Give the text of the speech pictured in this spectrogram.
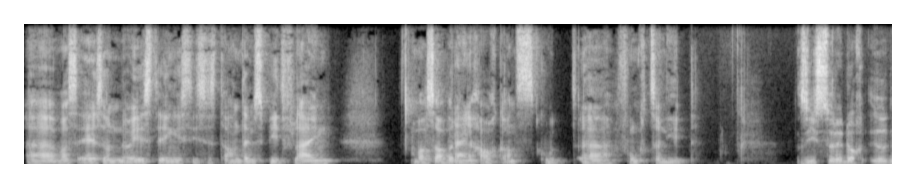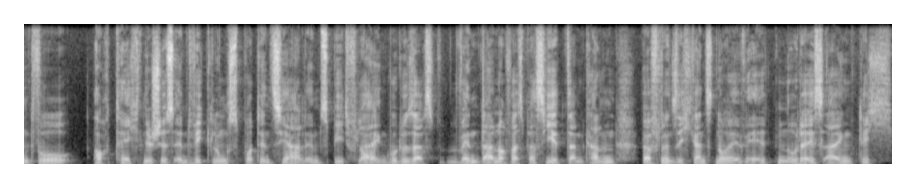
äh, was eher so ein neues Ding ist, dieses Tandem Speedflying, was aber eigentlich auch ganz gut äh, funktioniert. Siehst du denn doch irgendwo auch technisches Entwicklungspotenzial im Speedflying, wo du sagst, wenn da noch was passiert, dann kann öffnen sich ganz neue Welten? Oder ist eigentlich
